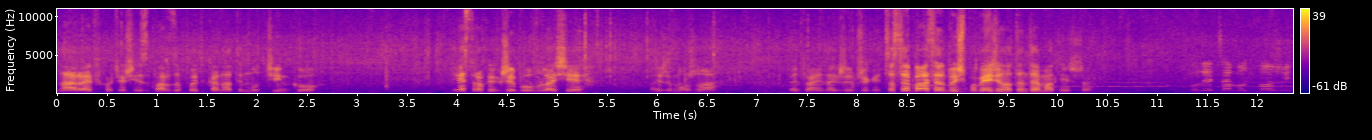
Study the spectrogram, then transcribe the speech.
narew, chociaż jest bardzo płytka na tym odcinku. Jest trochę grzybów w lesie, Także można ewentualnie na grzyb czekać. Co Sebastian byś powiedział na ten temat jeszcze? Polecam otworzyć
